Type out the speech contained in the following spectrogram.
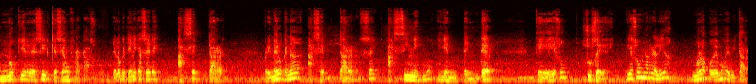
no quiere decir que sea un fracaso. Usted lo que tiene que hacer es aceptar, primero que nada, aceptarse a sí mismo y entender que eso sucede. Y eso es una realidad, no la podemos evitar,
